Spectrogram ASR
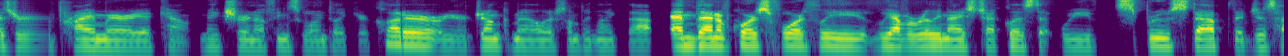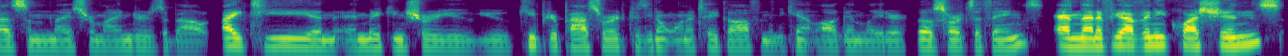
as your primary account. Make sure nothing's going to like your clutter or your junk mail or something like that. And then, of course, fourthly, we have a really nice checklist that we've spruced up that just has some nice reminders about IT and, and making sure you, you keep your password because you don't want to take off and then you can't log in later, those sorts of things. And then if you have any questions,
